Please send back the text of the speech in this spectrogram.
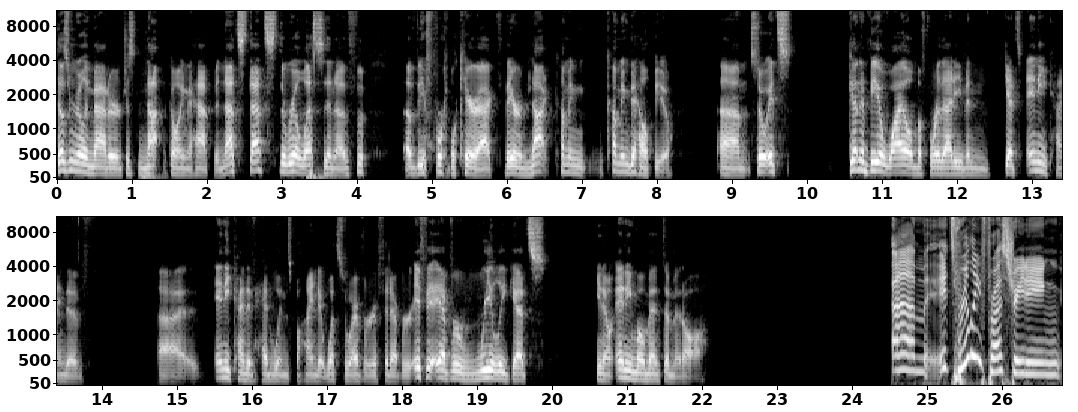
Doesn't really matter, just not going to happen. That's that's the real lesson of of the Affordable Care Act. They are not coming coming to help you. Um, so it's going to be a while before that even gets any kind of uh, any kind of headwinds behind it whatsoever, if it ever if it ever really gets you know any momentum at all. Um, it's really frustrating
